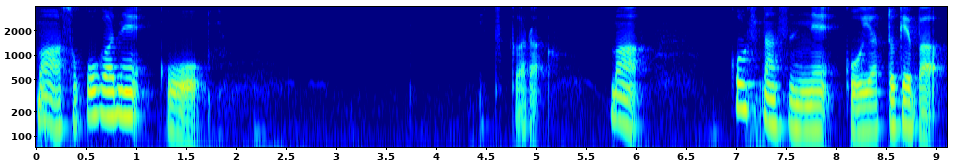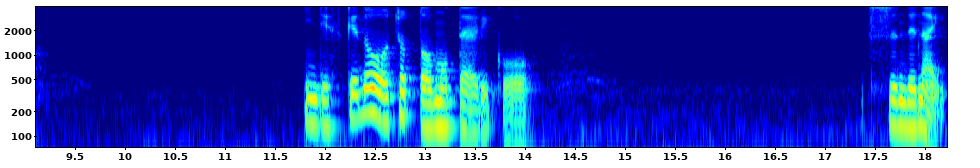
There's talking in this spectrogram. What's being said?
まあそこがねこういつからまあコンスタンスにねこうやっとけばいいんですけどちょっと思ったよりこう進んでない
